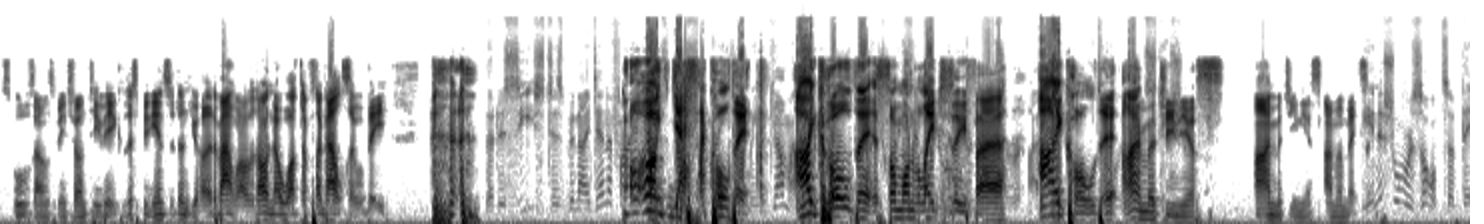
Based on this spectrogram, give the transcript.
School zones being shown on TV. Could this be the incident you heard about? Well, I don't know what the flip else it would be. The deceased has been identified. Oh, yes, I called it. I called it as someone related to the affair. I called it. I'm a genius. I'm a genius. I'm amazing. The amazing. initial results of the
